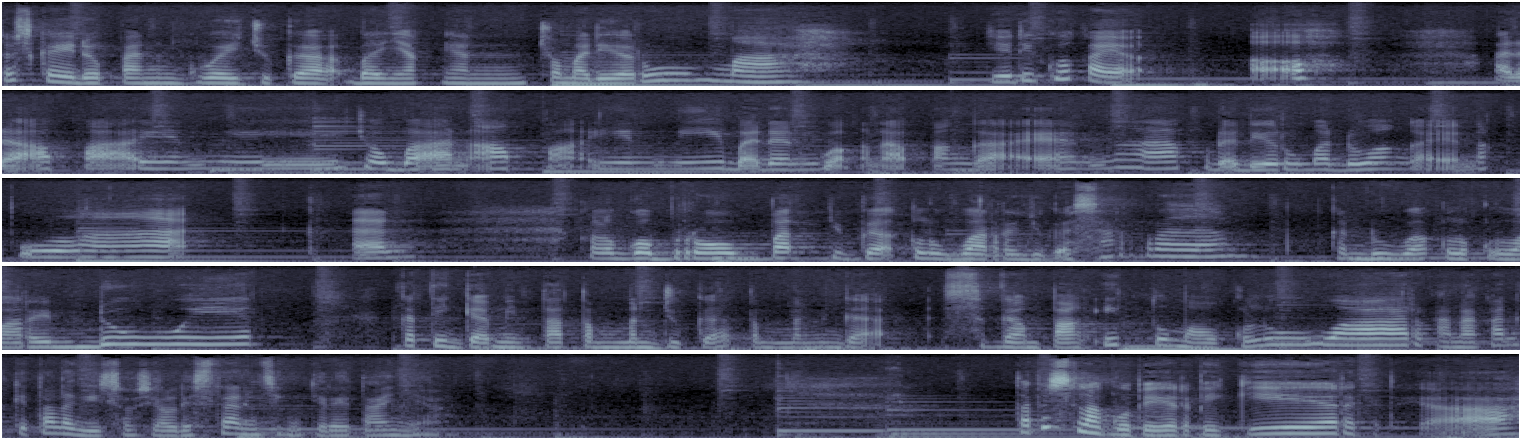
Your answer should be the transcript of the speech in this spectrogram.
terus kehidupan gue juga banyak yang cuma di rumah. Jadi gue kayak oh ada apa ini cobaan apa ini badan gue kenapa nggak enak udah di rumah doang nggak enak pula kan? Kalau gue berobat juga keluar juga serem kedua kalau keluarin duit ketiga minta temen juga temen nggak segampang itu mau keluar karena kan kita lagi social distancing ceritanya. Tapi setelah gue pikir-pikir gitu ya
